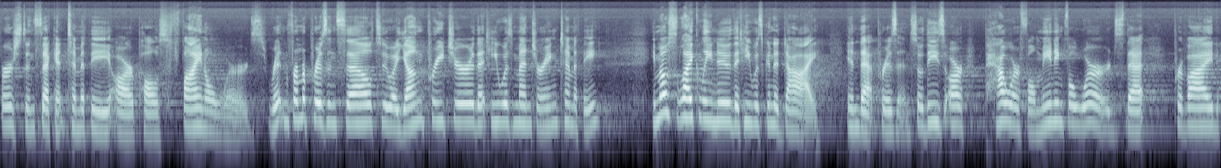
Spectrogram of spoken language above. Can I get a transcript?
First and Second Timothy are Paul's final words, written from a prison cell to a young preacher that he was mentoring, Timothy. He most likely knew that he was going to die in that prison. So these are powerful, meaningful words that provide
